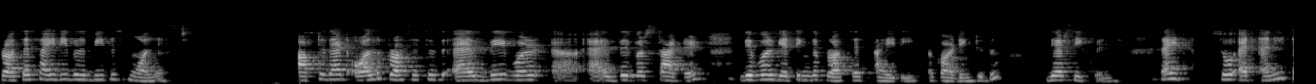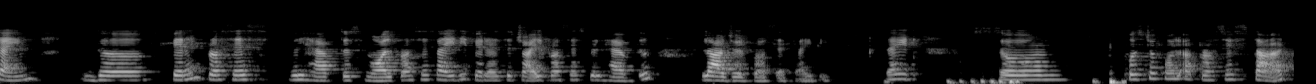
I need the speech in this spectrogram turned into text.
process id will be the smallest. After that all the processes as they were uh, as they were started they were getting the process id according to the their sequence right? So at any time the parent process will have the small process id whereas the child process will have the larger process id right? So first of all a process starts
